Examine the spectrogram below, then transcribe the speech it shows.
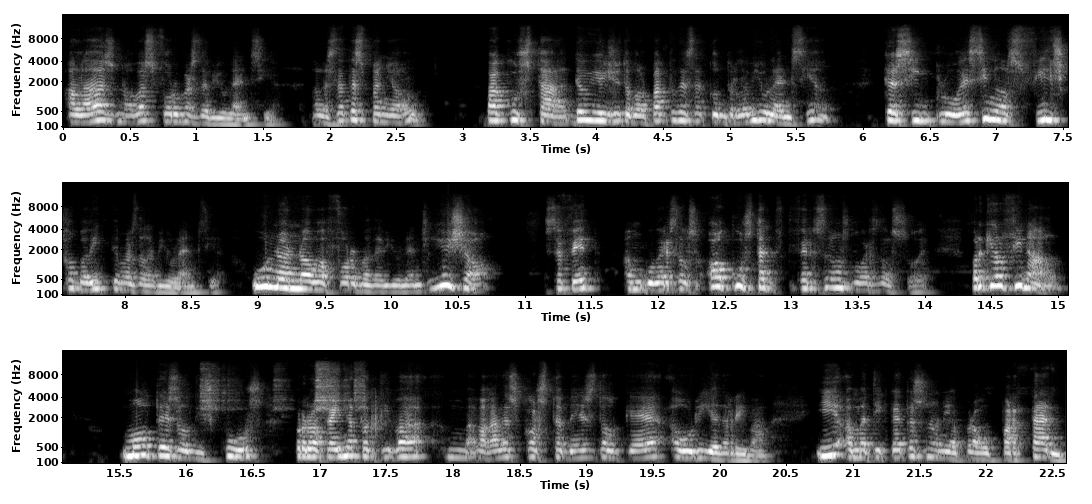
a les noves formes de violència. A l'estat espanyol va costar Déu i ajut amb el Pacte d'Estat contra la Violència que s'incloessin els fills com a víctimes de la violència. Una nova forma de violència. I això s'ha fet amb governs dels, o costat fer-se amb els governs del PSOE. Perquè al final, molt és el discurs, però la feina efectiva a vegades costa més del que hauria d'arribar. I amb etiquetes no n'hi ha prou. Per tant,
